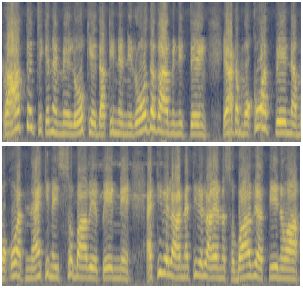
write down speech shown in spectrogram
රාහත් වෙච්ච කෙනෙක් මේ ලෝකයේ දකින්නේ නිරෝධගාමිනිත්වයෙන්. එයාට මොකවත් පේන්නේ මොකවත් නැහැ කියන ස්වභාවය පේන්නේ. ඇති වෙලා නැති වෙලා යන ස්වභාවයක් තියෙනවා.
